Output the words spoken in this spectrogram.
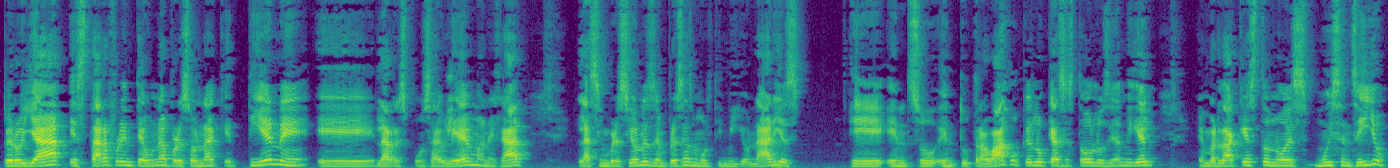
pero ya estar frente a una persona que tiene eh, la responsabilidad de manejar las inversiones de empresas multimillonarias eh, en, su, en tu trabajo, que es lo que haces todos los días, Miguel. En verdad que esto no es muy sencillo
